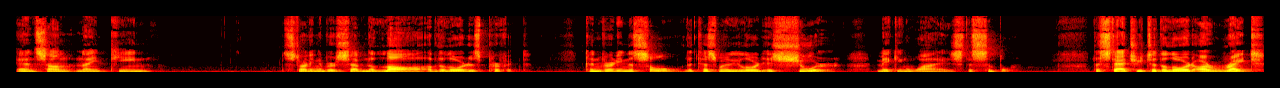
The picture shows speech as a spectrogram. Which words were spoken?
And Psalm 19, starting in verse 7 The law of the Lord is perfect, converting the soul. The testimony of the Lord is sure, making wise the simple. The statutes of the Lord are right,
